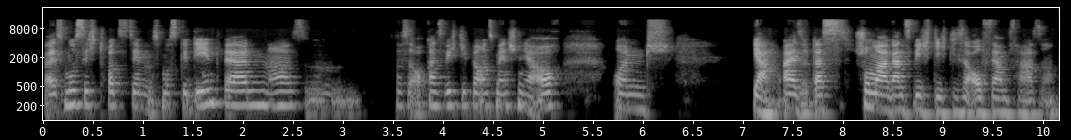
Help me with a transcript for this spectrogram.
Weil es muss sich trotzdem, es muss gedehnt werden. Ne? Das ist auch ganz wichtig bei uns Menschen ja auch. Und ja, also das schon mal ganz wichtig, diese Aufwärmphase.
